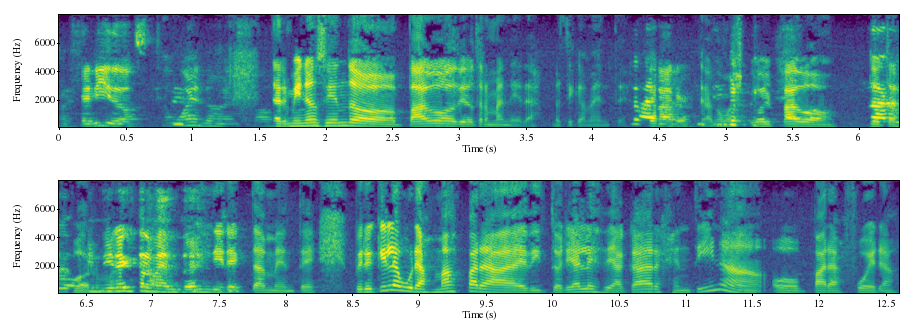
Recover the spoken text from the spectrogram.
referidos. Qué bueno eso. Terminó siendo pago de otra manera, básicamente. Claro, O sea, como llegó el pago de otra forma. indirectamente. Indirectamente. ¿Pero qué laburas más para editoriales de acá Argentina o para afuera?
